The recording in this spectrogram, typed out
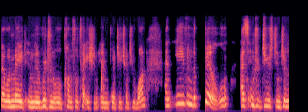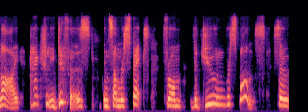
that were made in the original consultation in 2021. And even the bill, as introduced in July, actually differs in some respects from the June response. So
